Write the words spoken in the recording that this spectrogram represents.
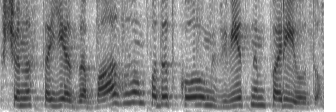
що настає за базовим податковим звітним періодом.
